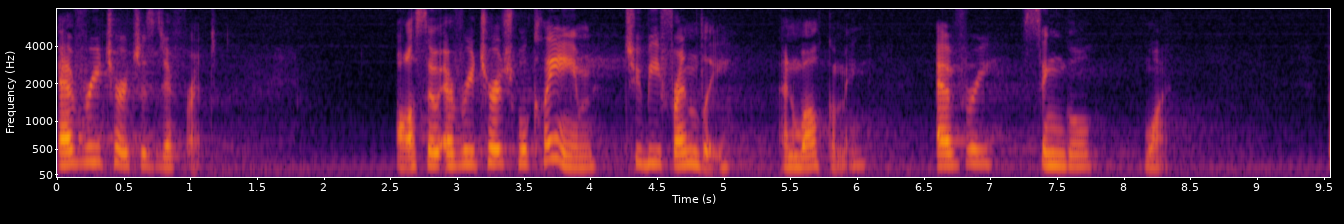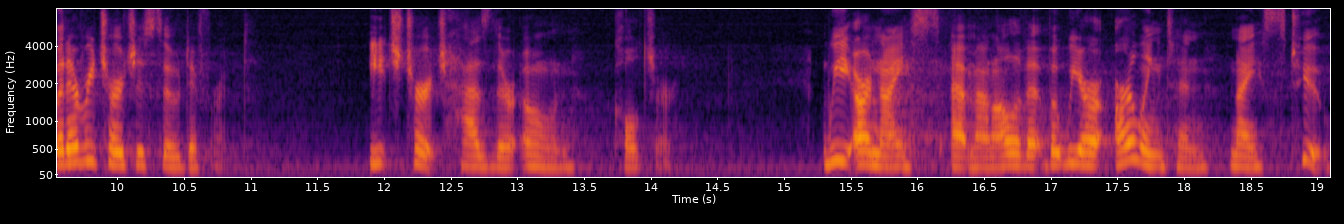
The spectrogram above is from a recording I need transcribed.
Every church is different. Also, every church will claim to be friendly and welcoming. Every single one. But every church is so different. Each church has their own culture. We are nice at Mount Olivet, but we are Arlington nice too.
